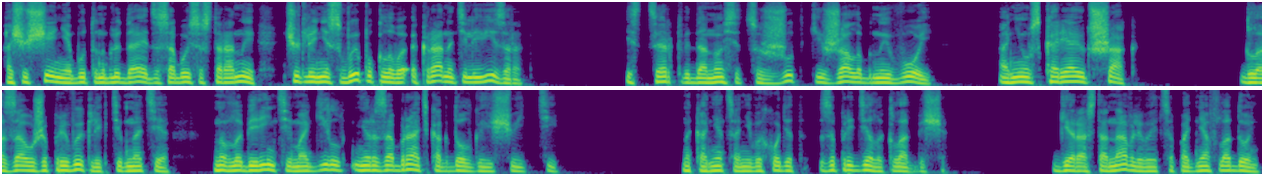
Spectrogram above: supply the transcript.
ощущение, будто наблюдает за собой со стороны, чуть ли не с выпуклого экрана телевизора. Из церкви доносится жуткий жалобный вой, они ускоряют шаг. Глаза уже привыкли к темноте, но в лабиринте могил не разобрать, как долго еще идти. Наконец они выходят за пределы кладбища. Гера останавливается, подняв ладонь.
